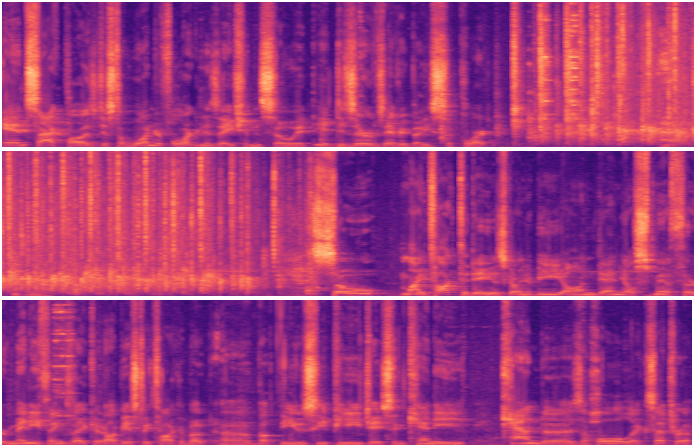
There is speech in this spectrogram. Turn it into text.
And SACPA is just a wonderful organization, so it, it deserves everybody's support. So my talk today is going to be on Danielle Smith. There are many things I could obviously talk about uh, about the UCP, Jason Kenney, Canada as a whole, etc.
